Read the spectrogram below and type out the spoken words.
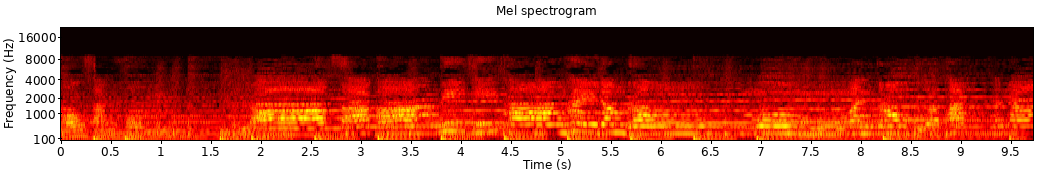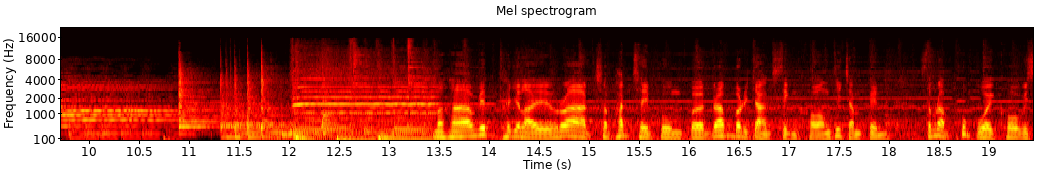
ของสังคมหลักสาขาวิธีทางให้ดำรง มุ่งมันตรงเพื่อพัฒ มหาวิทยาลัยราชพัฒชัยภูมิเปิดรับบริจาคสิ่งของที่จำเป็นสำหรับผู้ป่วยโควิด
